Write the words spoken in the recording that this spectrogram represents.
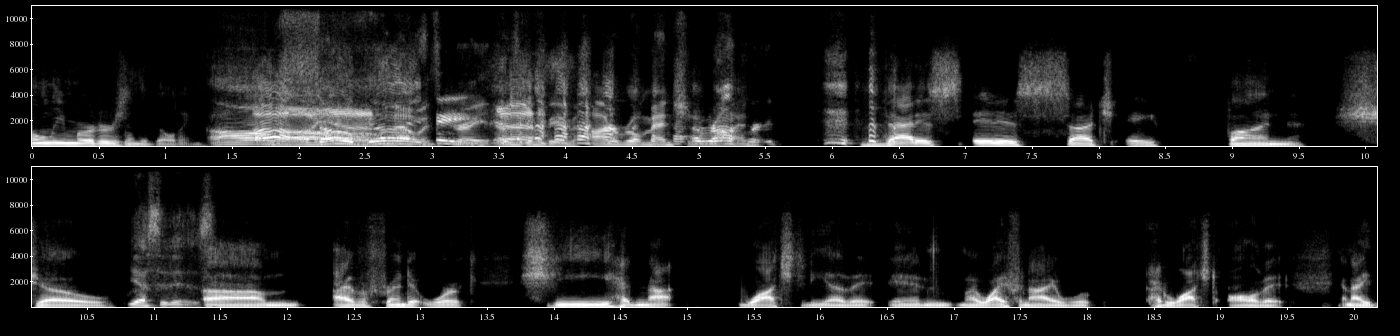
Only Murders in the Building. oh, so yeah, good. That was great. That was going to be an honorable mention of mine. Robert. that is, it is such a fun show. Yes, it is. Um, I have a friend at work. She had not watched any of it, and my wife and I were had watched all of it. And I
